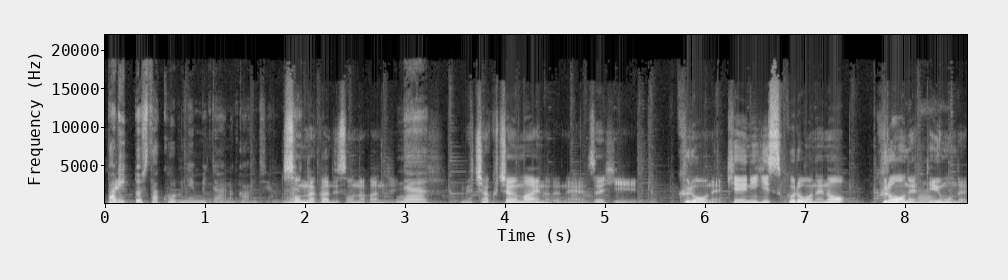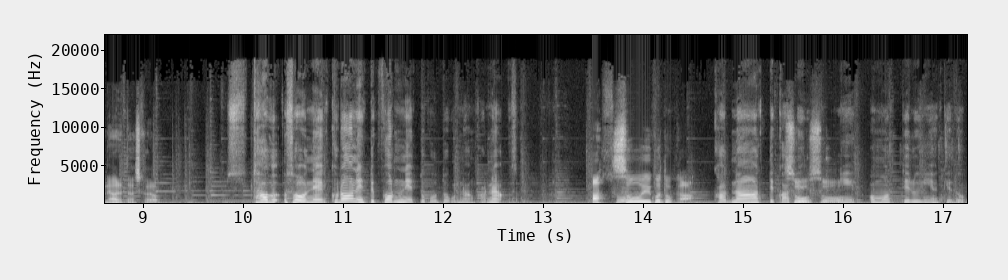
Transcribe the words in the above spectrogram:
パリッとしたコルネみたいな感じやね。そんな感じそんな感じ、ね。めちゃくちゃうまいのでねぜひクローネ。ケーニヒスクローネのクローネっていうもんだよね、あれ確か多分そうねクローネってコルネってことなんかな。あそう。いうことか。かなって勝手に思ってるんやけど。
